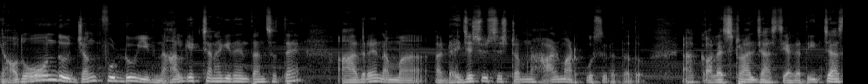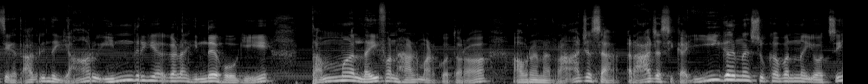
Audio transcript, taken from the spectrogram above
ಯಾವುದೋ ಒಂದು ಜಂಕ್ ಫುಡ್ಡು ಈಗ ನಾಲ್ಗೆಗೆ ಚೆನ್ನಾಗಿದೆ ಅಂತ ಅನಿಸುತ್ತೆ ಆದರೆ ನಮ್ಮ ಡೈಜೆಸ್ಟಿವ್ ಸಿಸ್ಟಮ್ನ ಹಾಳು ಮಾಡಿ ಕೂಸಿರುತ್ತೆ ಅದು. ಕೊಲೆಸ್ಟ್ರಾಲ್ ಜಾಸ್ತಿ ಆಗುತ್ತೆ, ಇದು ಜಾಸ್ತಿ ಆಗುತ್ತೆ. ಆದ್ದರಿಂದ ಯಾರು ಇಂದ್ರಿಯಗಳ ಹಿಂದೆ ಹೋಗಿ ತಮ್ಮ ಲೈಫನ್ನು ಹಾಳು ಮಾಡ್ಕೋತಾರೋ ಅವರನ್ನು ರಾಜಸ, ರಾಜಸಿಕ ಈಗನ ಸುಖವನ್ನು ಯೋಚಿಸಿ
